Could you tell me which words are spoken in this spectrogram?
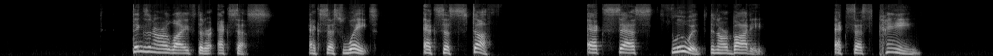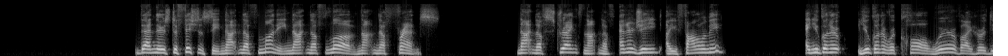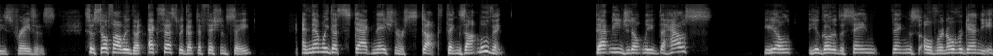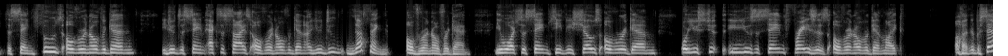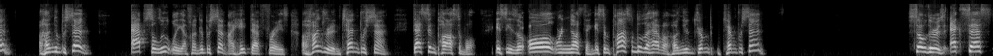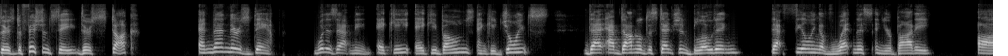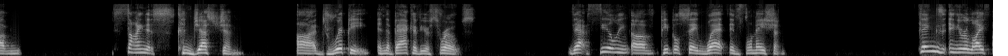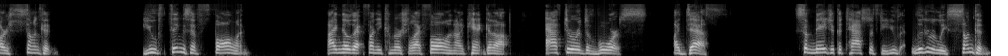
things in our life that are excess, excess weight, excess stuff, excess fluid in our body, excess pain. Then there's deficiency, not enough money, not enough love, not enough friends not enough strength, not enough energy. Are you following me? And you're going to you're going to recall where have I heard these phrases? So so far we've got excess, we've got deficiency, and then we got stagnation or stuck. Things aren't moving. That means you don't leave the house. You don't you go to the same things over and over again. You eat the same foods over and over again. You do the same exercise over and over again, or you do nothing over and over again you watch the same TV shows over again, or you stu- you use the same phrases over and over again, like 100%, 100%, absolutely 100%. I hate that phrase, 110%. That's impossible. It's either all or nothing. It's impossible to have 110%. So there's excess, there's deficiency, there's stuck, and then there's damp. What does that mean? Achy, achy bones, achy joints, that abdominal distension, bloating, that feeling of wetness in your body, um, sinus congestion, uh, drippy in the back of your throat. That feeling of people say wet inflammation. Things in your life are sunken. You things have fallen. I know that funny commercial. I fall and I can't get up. After a divorce, a death, some major catastrophe, you've literally sunken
